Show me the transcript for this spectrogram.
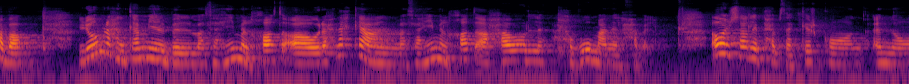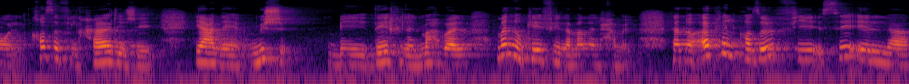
مرحبا. اليوم رح نكمل بالمفاهيم الخاطئة ورح نحكي عن المفاهيم الخاطئة حول حبوب عن الحمل. أول شغلة بحب أذكركم أنه القذف الخارجي يعني مش بداخل المهبل منه كافي لمنع الحمل. لأنه قبل القذف في سائل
